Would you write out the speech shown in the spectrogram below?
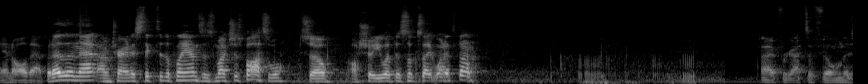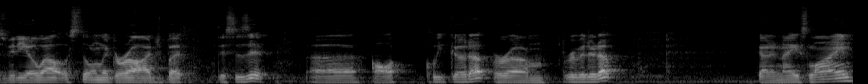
and all that. But other than that, I'm trying to stick to the plans as much as possible. So I'll show you what this looks like when it's done. I forgot to film this video while it was still in the garage, but this is it. Uh, all cleat up or um, riveted up. Got a nice line.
